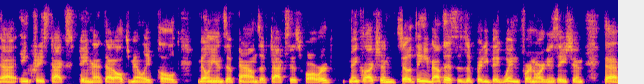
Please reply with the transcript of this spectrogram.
uh, increased tax payment that ultimately pulled millions of pounds of taxes forward in collection. So thinking about this is a pretty big win for an organization that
